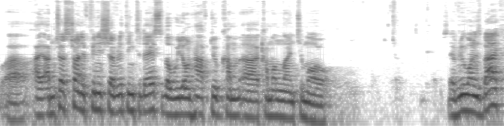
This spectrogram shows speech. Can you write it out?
Uh, I, am just trying to finish everything today so that we don't have to come uh, come online tomorrow. So everyone is back.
